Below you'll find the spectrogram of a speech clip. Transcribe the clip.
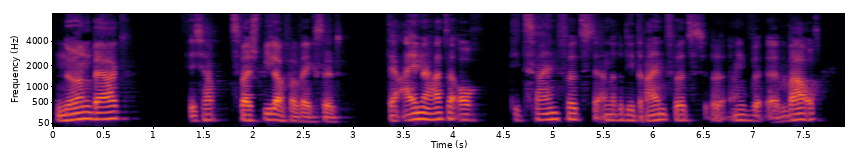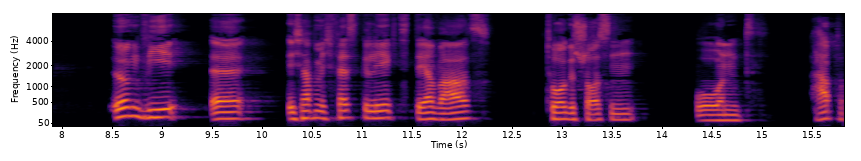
Nürnberg. Ich habe zwei Spieler verwechselt. Der eine hatte auch die 42, der andere die 43. Äh, war auch irgendwie äh, ich habe mich festgelegt, der war's, Tor geschossen und habe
